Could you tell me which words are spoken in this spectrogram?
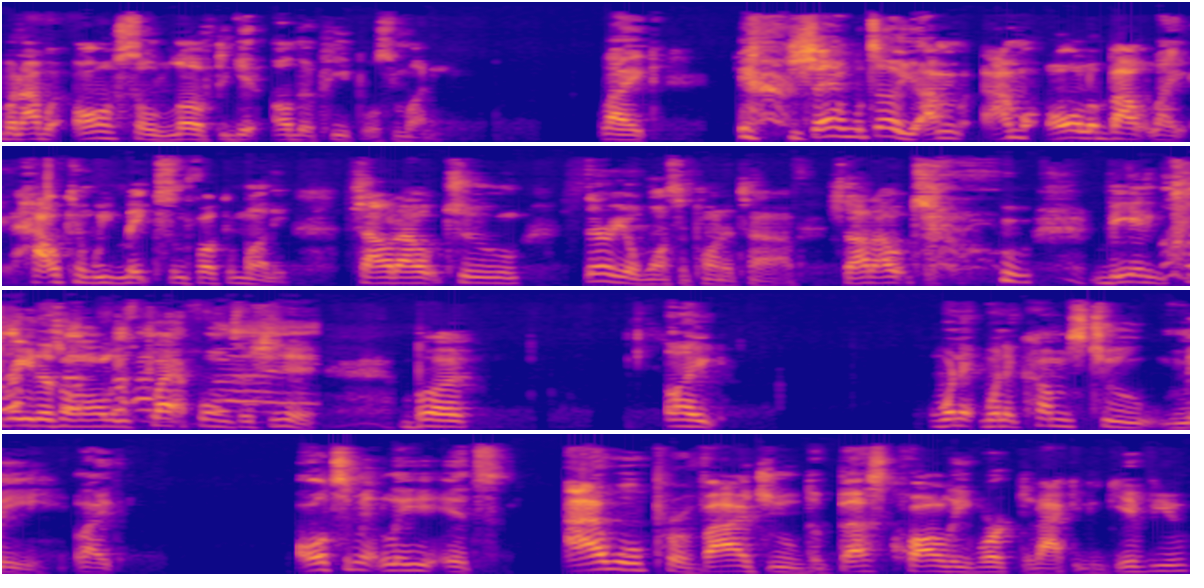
but I would also love to get other people's money. Like Shane will tell you, I'm I'm all about like how can we make some fucking money. Shout out to Stereo Once Upon a Time. Shout out to being creators on all these platforms and shit. But like when it when it comes to me, like ultimately it's I will provide you the best quality work that I can give you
